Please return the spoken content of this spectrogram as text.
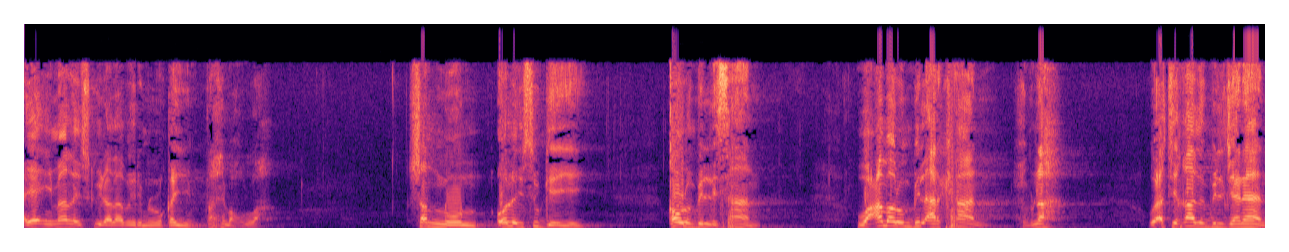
ayaa iimaan la ysku yidhahdaa buu yidhi ibnulqayim raximahullah shan nuun oo la isu geeyey. Qowlun billisaan wa camalun bilarkaan xubnaha. Wa ictiqaadun biljanaan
